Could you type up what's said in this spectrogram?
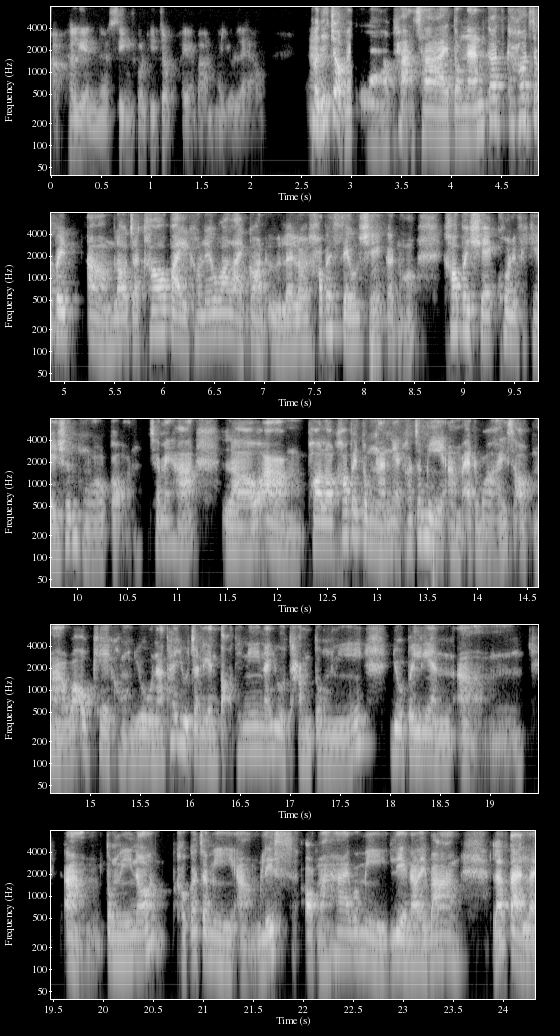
ครับถ้าเรียน nursing คนที่จบพยาบาลมาอยู่แล้ว คนที่จบมาอยู่แล้วค่ะใช่ตรงนั้นก็เขาจะไปเราจะเข้าไปเขาเรียกว่าอะไรก่อนอื่นเลยเราเข้าไป self check กันเนาะเข้าไปเช็ค qualification ของเราก่อนใช่ไหมคะแล้วอพอเราเข้าไปตรงนั้นเนี่ยเขาจะมีอ่า advice ออกมาว่าโอเคของยูนะถ้ายูจะเรียนต่อที่นี่นะยูทำตรงนี้ยูไปเรียนอ่าอ่าตรงนี้เนาะเขาก็จะมีอ่า list ออกมาให้ว่ามีเรียนอะไรบ้าง แล้วแต่ละ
